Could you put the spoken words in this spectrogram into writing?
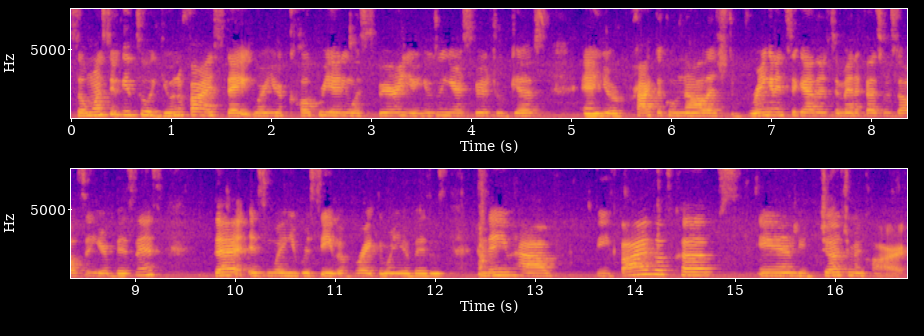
So once you get to a unified state where you're co-creating with spirit, you're using your spiritual gifts and your practical knowledge, to bringing it together to manifest results in your business, that is when you receive a breakthrough in your business. And then you have the Five of Cups and the Judgment card.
